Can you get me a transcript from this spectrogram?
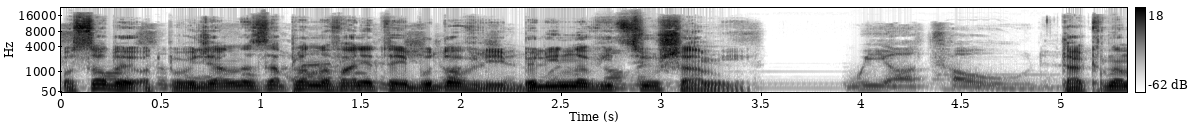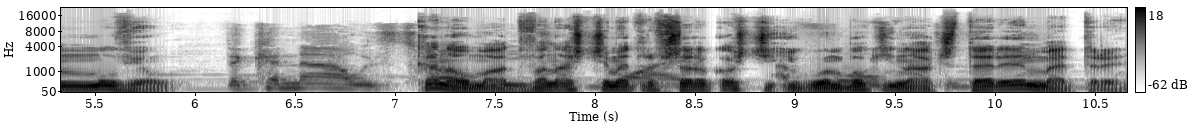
Osoby odpowiedzialne za planowanie tej budowli byli nowicjuszami. Tak nam mówią. Kanał ma 12 metrów szerokości i głęboki na 4 metry.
